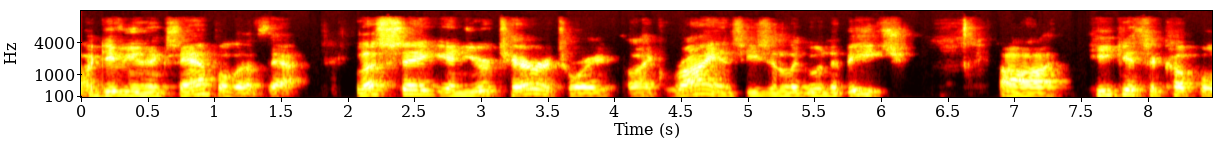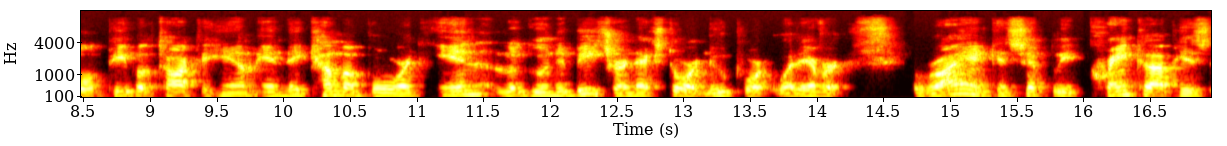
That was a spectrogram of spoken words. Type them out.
i'll give you an example of that let's say in your territory like ryan's he's in laguna beach uh, he gets a couple people to talk to him and they come aboard in Laguna Beach or next door, Newport, whatever. Ryan can simply crank up his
